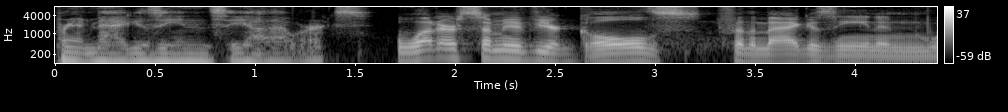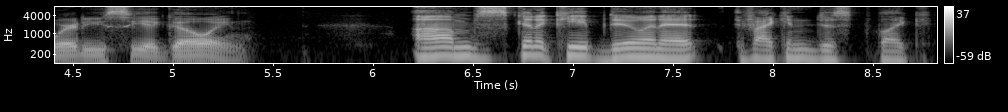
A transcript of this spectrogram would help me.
print magazine and see how that works what are some of your goals for the magazine and where do you see it going I'm just gonna keep doing it. If I can just like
